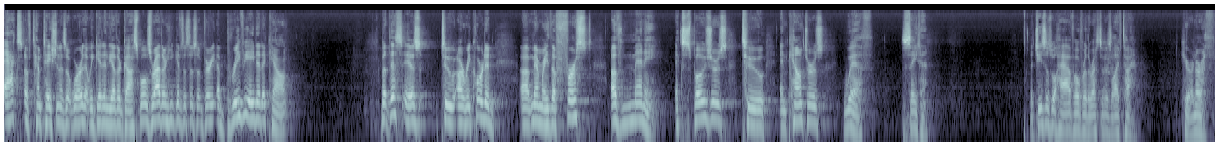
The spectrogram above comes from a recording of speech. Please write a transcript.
acts of temptation, as it were, that we get in the other Gospels. Rather, he gives us a very abbreviated account. But this is, to our recorded uh, memory, the first of many exposures to encounters with Satan that Jesus will have over the rest of his lifetime here on earth.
